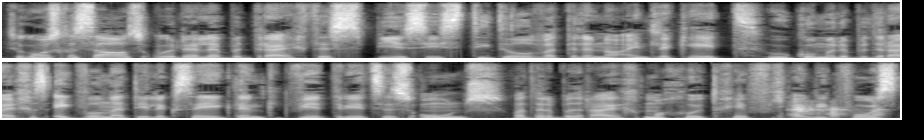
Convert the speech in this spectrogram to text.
So kom ons gesels oor hulle bedreigde spesies titel wat hulle nou eintlik het. Hoekom hulle bedreig is? Ek wil natuurlik sê ek dink ek weet reeds is ons wat hulle bedreig, maar goed, gee jy net vir ons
